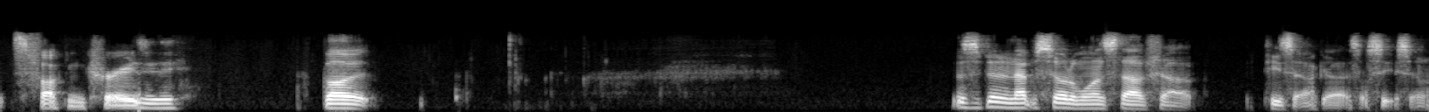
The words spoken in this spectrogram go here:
It's fucking crazy. But this has been an episode of One Stop Shop. Peace out, guys. I'll see you soon.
